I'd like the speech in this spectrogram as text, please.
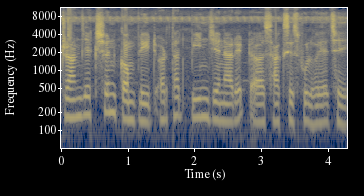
ট্রানজ্যাকশন কমপ্লিট অর্থাৎ পিন জেনারেট সাকসেসফুল হয়েছে।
